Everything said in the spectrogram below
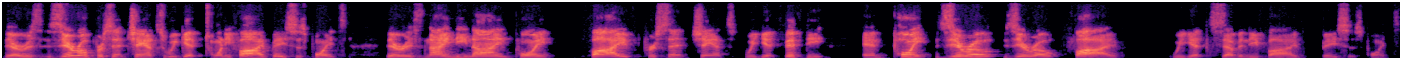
There is 0% chance we get 25 basis points. There is 99.5% chance we get 50 and 0.005 we get 75 basis points.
